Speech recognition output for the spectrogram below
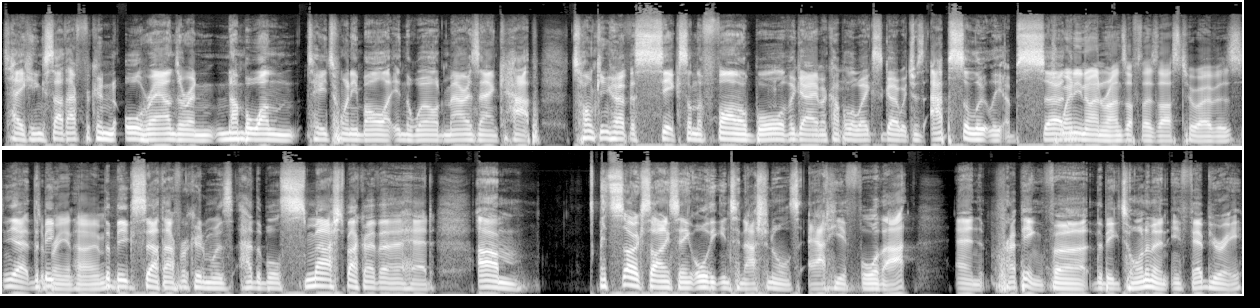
taking South African all rounder and number one T20 bowler in the world, Marizanne Kapp, tonking her for six on the final ball of the game a couple of weeks ago, which was absolutely absurd. 29 runs off those last two overs. Yeah, the to big, bring it home. The big South African was had the ball smashed back over her head. Um, it's so exciting seeing all the internationals out here for that and prepping for the big tournament in February.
